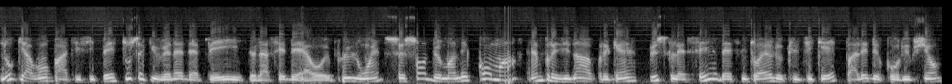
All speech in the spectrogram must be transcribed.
Nous qui avons participé, tous ceux qui venaient des pays de la CDAO et plus loin, se sont demandé comment un président africain puisse laisser des citoyens le critiquer, parler de corruption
